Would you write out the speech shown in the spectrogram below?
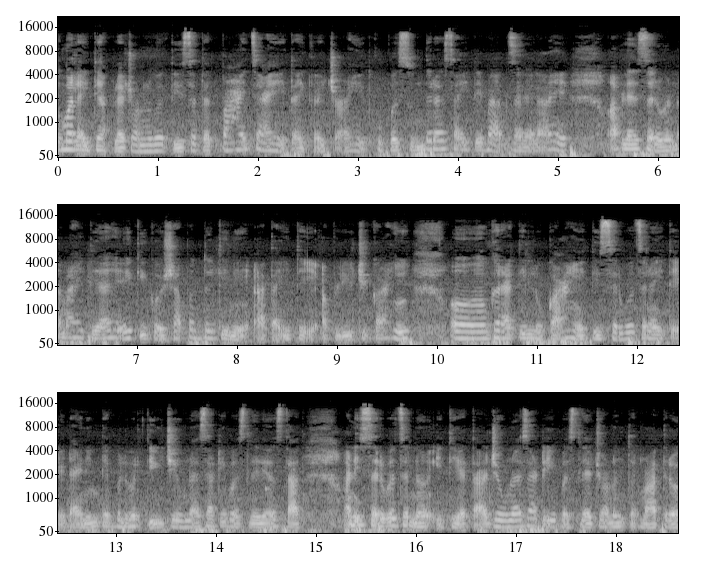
तुम्हाला इथे आपल्या चॅनलवरती सतत पाहायचे आहेत ऐकायचे आहेत खूपच सुंदर असा इथे भाग झालेला आहे. आपल्या सर्वांना माहिती आहे की कशा पद्धतीने आता इथे आपली जी काही घरातील लोक आहेत ती सर्वजण इथे डायनिंग टेबलवरती जेवणासाठी बसलेले असतात. आणि सर्वजण इथे आता जेवणासाठी बसल्याच्या नंतर मात्र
